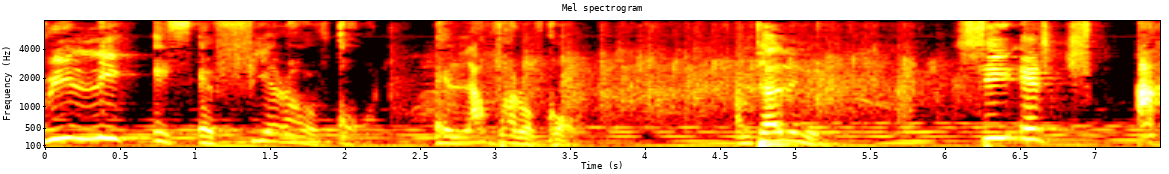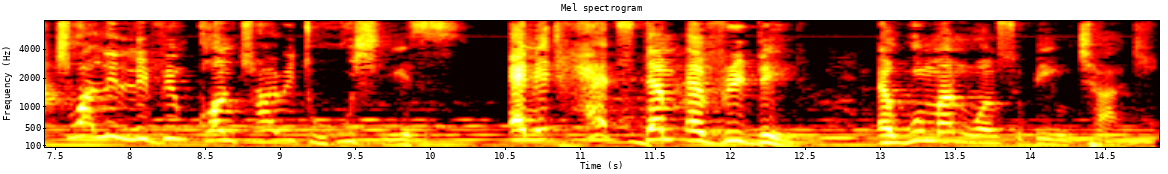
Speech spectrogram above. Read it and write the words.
really is a fearer of God, a lover of God. I'm telling you, she is actually living contrary to who she is, and it hurts them every day. A woman wants to be in charge,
